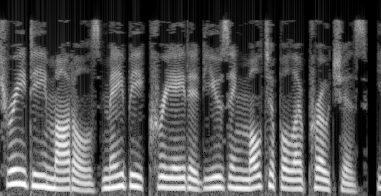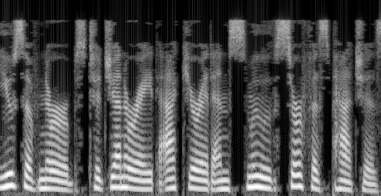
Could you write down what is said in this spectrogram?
3D models may be created using multiple approaches, use of NURBS to generate accurate and smooth surface patches,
